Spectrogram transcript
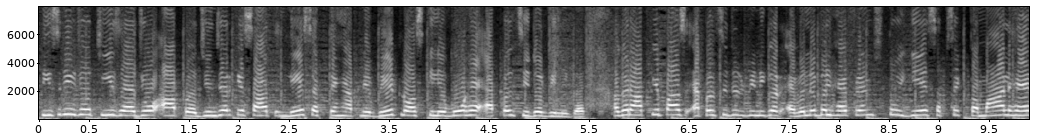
तीसरी जो चीज़ है, जो आप जिंजर के साथ ले सकते हैं अपने वेट लॉस के लिए, वो है एप्पल सीडर विनीगर अगर आपके पास एप्पल सीडर विनीगर अवेलेबल है फ्रेंड्स तो ये सबसे कमाल है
